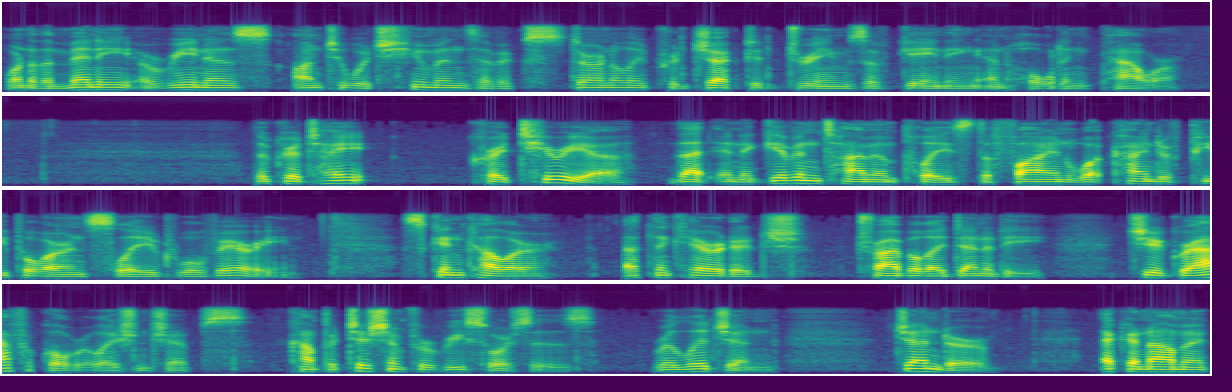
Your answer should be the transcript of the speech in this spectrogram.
one of the many arenas onto which humans have externally projected dreams of gaining and holding power. The criteria that in a given time and place define what kind of people are enslaved will vary. Skin color, ethnic heritage, tribal identity, geographical relationships, competition for resources, religion, gender, economic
